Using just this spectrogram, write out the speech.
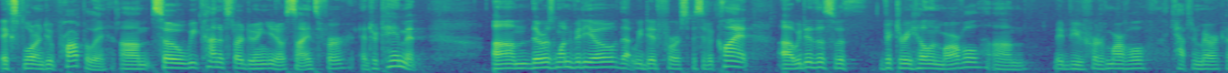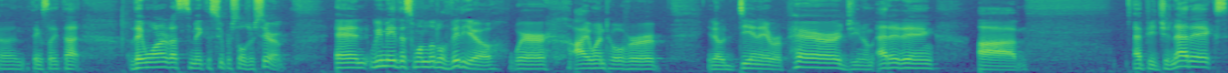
explore and do properly. Um, so we kind of started doing you know, science for entertainment. Um, there was one video that we did for a specific client. Uh, we did this with Victory Hill and Marvel. Um, maybe you've heard of Marvel, Captain America, and things like that. They wanted us to make the super soldier serum. And we made this one little video where I went over you know, DNA repair, genome editing, uh, epigenetics,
